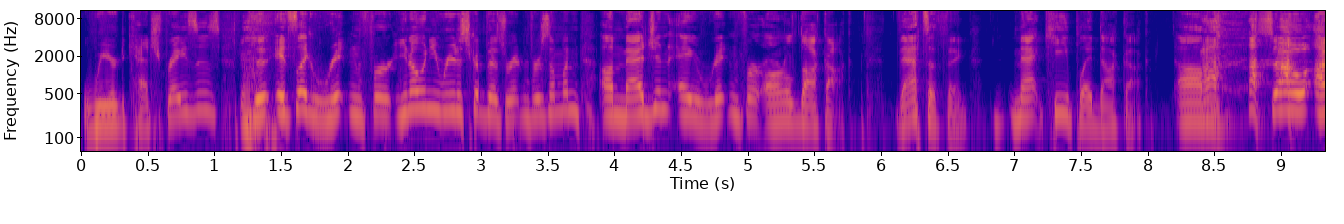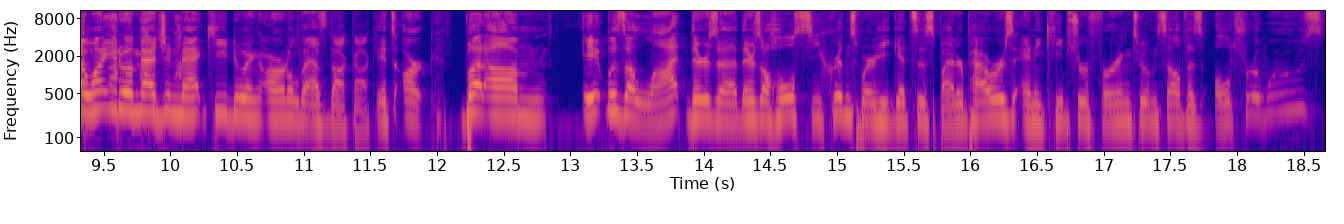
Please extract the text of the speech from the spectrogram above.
weird catchphrases. It's like written for you know when you read a script that's written for someone. Imagine a written for Arnold Doc Ock. That's a thing. Matt Key played Doc Ock. Um, so I want you to imagine Matt Key doing Arnold as Doc Ock. It's art, but um, it was a lot. There's a there's a whole sequence where he gets his spider powers and he keeps referring to himself as Ultra Woos.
